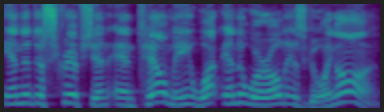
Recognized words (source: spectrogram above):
in the description and tell me what in the world is going on.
